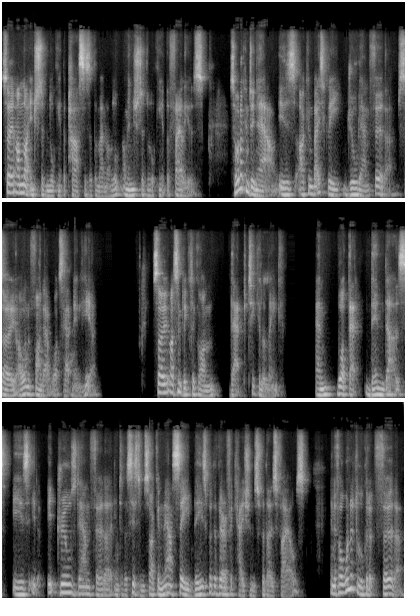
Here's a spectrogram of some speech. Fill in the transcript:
So I'm not interested in looking at the passes at the moment. I'm, look, I'm interested in looking at the failures. So what I can do now is I can basically drill down further. So I want to find out what's happening here. So I simply click on that particular link. And what that then does is it, it drills down further into the system. So I can now see these were the verifications for those fails. And if I wanted to look at it further,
